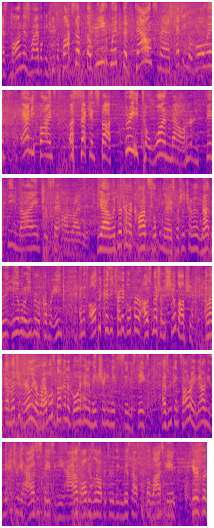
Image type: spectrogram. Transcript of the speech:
as long as Rival can keep him boxed up, with the read with the down smash, catching the roll in, and he finds a second stock. Three to one now, 159% on Rival. Yeah, Olympia kind of caught slipping there, especially trying to not being able to even recover ink. And it's all because he tried to go for an out smash on a shield option. And like I mentioned earlier, Rival's not going to go ahead and make sure he makes the same mistakes. As we can tell right now, he's making sure he has the spacing. He has all these little opportunities he missed out the last game. Here's the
